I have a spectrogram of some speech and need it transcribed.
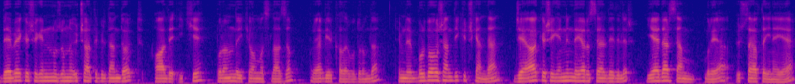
DB köşegeninin uzunluğu 3 artı 1'den 4. O halde 2. Buranın da 2 olması lazım. Buraya 1 kalır bu durumda. Şimdi burada oluşan dik üçgenden CA köşegeninin de yarısı elde edilir. Y dersem buraya üst tarafta yine Y.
